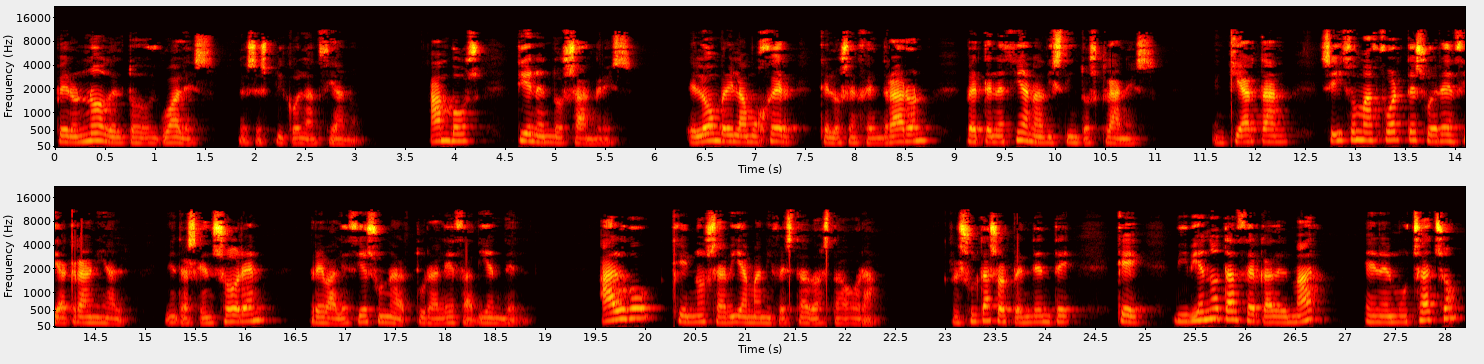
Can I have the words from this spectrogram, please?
pero no del todo iguales, les explicó el anciano. Ambos tienen dos sangres, el hombre y la mujer que los engendraron pertenecían a distintos clanes. En Kiartan se hizo más fuerte su herencia craneal, mientras que en Soren prevaleció su naturaleza diendel, algo que no se había manifestado hasta ahora. Resulta sorprendente que, viviendo tan cerca del mar, en el muchacho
